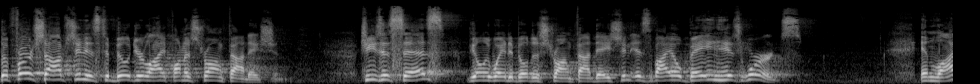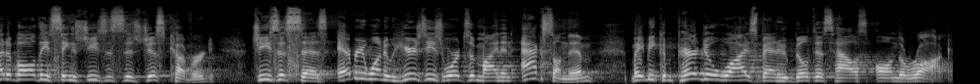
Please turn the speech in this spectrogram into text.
The first option is to build your life on a strong foundation. Jesus says the only way to build a strong foundation is by obeying his words. In light of all these things Jesus has just covered, Jesus says, Everyone who hears these words of mine and acts on them may be compared to a wise man who built his house on the rock.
